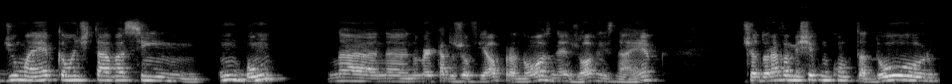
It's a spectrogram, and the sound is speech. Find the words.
de uma época onde estava assim um boom na, na, no mercado jovial para nós, né, jovens na época. A gente adorava mexer com computador,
